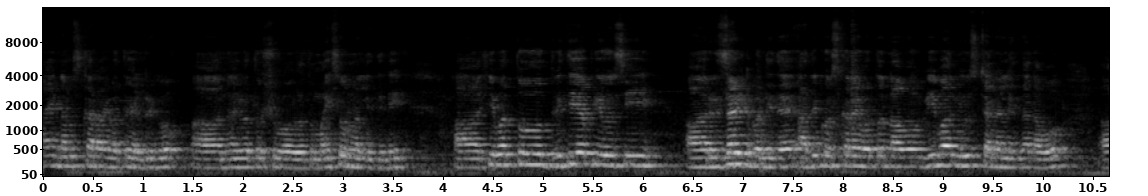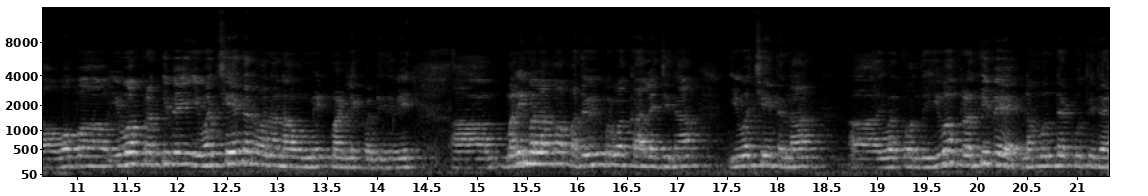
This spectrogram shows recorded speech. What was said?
ಹಾಯ್, ನಮಸ್ಕಾರ ಇವತ್ತು ಎಲ್ರಿಗೂ. ನಾನು ಇವತ್ತು ಶು ಇವತ್ತು ಮೈಸೂರಿನಲ್ಲಿದ್ದೀನಿ. ಇವತ್ತು ದ್ವಿತೀಯ ಪಿ ಯು ಸಿ ರಿಸಲ್ಟ್ ಬಂದಿದೆ. ಅದಕ್ಕೋಸ್ಕರ ಇವತ್ತು ನಾವು ವಿವಾ ನ್ಯೂಸ್ ಚಾನಲಿಂದ ನಾವು ಒಬ್ಬ ಯುವ ಪ್ರತಿಭೆ, ಯುವ ಚೇತನವನ್ನು ನಾವು ಮೀಟ್ ಮಾಡ್ಲಿಕ್ಕೆ ಬಂದಿದ್ದೀವಿ. ಮರಿಮಲ್ಲಪ್ಪ ಪದವಿ ಪೂರ್ವ ಕಾಲೇಜಿನ ಯುವ ಚೇತನ ಇವತ್ತು ಒಂದು ಯುವ ಪ್ರತಿಭೆ ನಮ್ಮ ಮುಂದೆ ಕೂತಿದೆ.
